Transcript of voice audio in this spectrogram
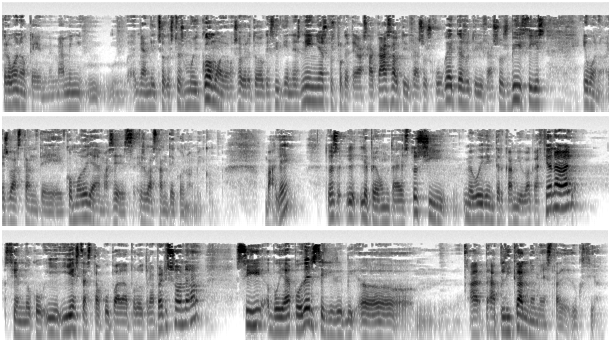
pero bueno, que a mí me han dicho que esto es muy cómodo, sobre todo que si tienes niños, pues porque te vas a casa, utilizas sus juguetes, utilizas sus bicis, y bueno, es bastante cómodo y además es, bastante económico, ¿vale? Entonces le pregunta esto, si me voy de intercambio vacacional, siendo y, esta está ocupada por otra persona, si voy a poder seguir eh, aplicándome esta deducción.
